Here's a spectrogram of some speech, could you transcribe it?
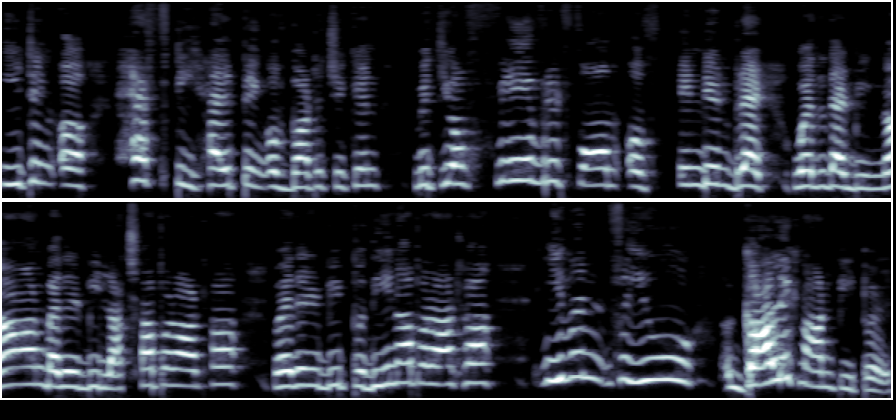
eating a hefty helping of butter chicken with your favorite form of Indian bread, whether that be naan, whether it be lachha paratha, whether it be pudina paratha, even for you garlic naan people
